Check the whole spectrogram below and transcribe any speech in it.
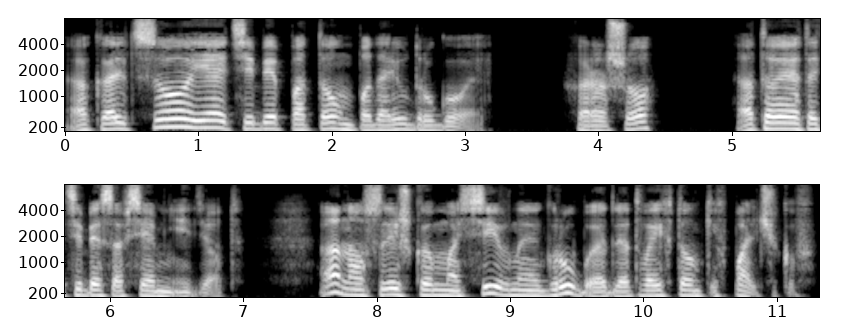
А кольцо я тебе потом подарю другое. Хорошо? А то это тебе совсем не идет. Оно слишком массивное и грубое для твоих тонких пальчиков.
